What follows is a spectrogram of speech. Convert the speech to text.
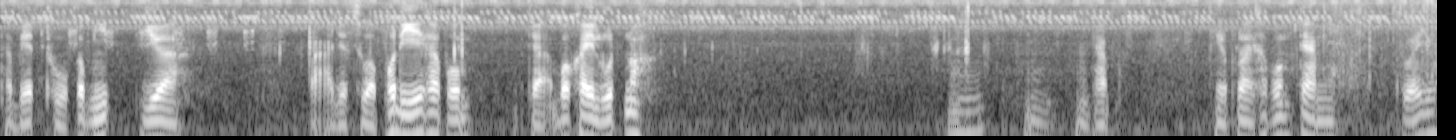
ถ้าเบ็ดถูกกับมิเยื่อปลาจะสวบพอดีครับ ผม จะบ่ใครหลุดเนาะนะครับเรียบร้อยครับผมแต้มนี่สวยอยู่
